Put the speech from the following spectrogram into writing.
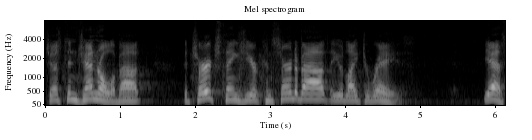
just in general about the church, things you're concerned about that you would like to raise. Yes.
